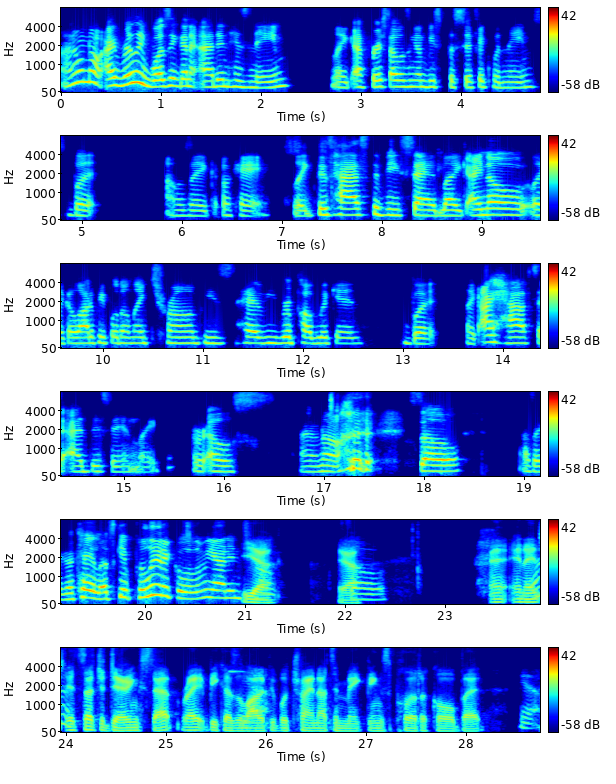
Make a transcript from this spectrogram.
I don't know. I really wasn't gonna add in his name. Like at first, I wasn't gonna be specific with names, but I was like, okay, like this has to be said. Like I know, like a lot of people don't like Trump. He's heavy Republican, but like I have to add this in, like, or else I don't know. so I was like, okay, let's get political. Let me add in Trump. Yeah. Yeah. So and, and it, it's such a daring step, right? Because a lot of people try not to make things political, but yeah,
